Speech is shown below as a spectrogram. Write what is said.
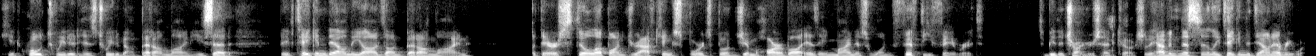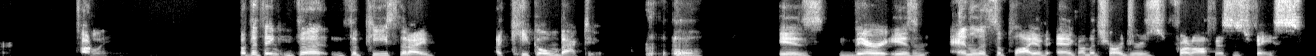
he had quote tweeted his tweet about Bet Online. He said, They've taken down the odds on Bet Online, but they're still up on DraftKings Sportsbook. Jim Harbaugh is a minus 150 favorite to be the Chargers head coach. So they haven't necessarily taken it down everywhere. Totally. But the thing, the the piece that I I keep going back to is there is an endless supply of egg on the Chargers front office's face.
